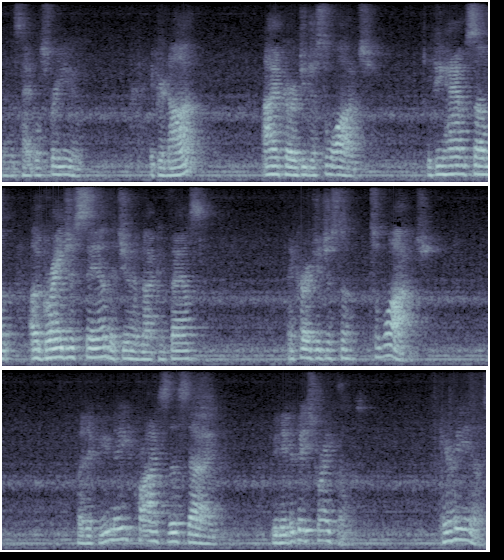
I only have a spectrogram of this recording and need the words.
Then this table's for you. If you're not, I encourage you just to watch. If you have some egregious sin that you have not confessed, I encourage you just to, to watch. But if you need Christ this day, you need to be strengthened. Here he is.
